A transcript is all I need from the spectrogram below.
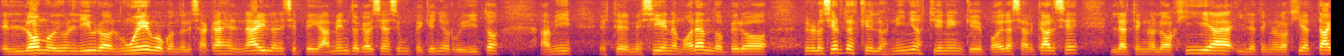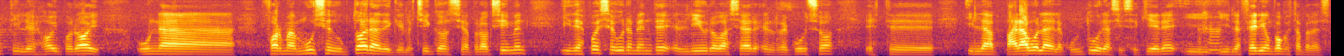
el lomo de un libro nuevo cuando le sacas el nylon, ese pegamento que a veces hace un pequeño ruidito, a mí este, me sigue enamorando, pero, pero lo cierto es que los niños tienen que poder acercarse, la tecnología y la tecnología táctil es hoy por hoy una forma muy seductora de que los chicos se aproximen y después seguramente el libro va a ser el recurso este, y la parábola de la cultura, si se quiere, y, la feria un poco está para eso.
